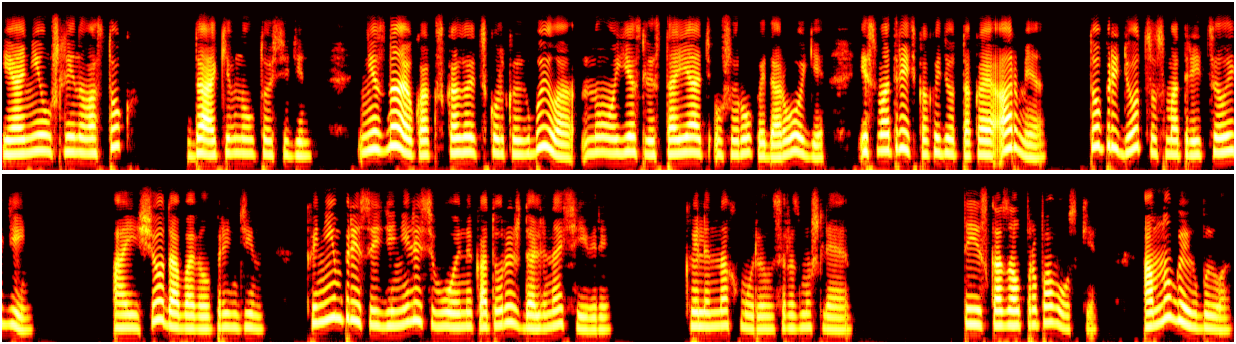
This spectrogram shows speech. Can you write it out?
И они ушли на восток?» «Да», — кивнул Тосидин. «Не знаю, как сказать, сколько их было, но если стоять у широкой дороги и смотреть, как идет такая армия, то придется смотреть целый день». «А еще», — добавил Приндин, — «к ним присоединились воины, которые ждали на севере». Кэлен нахмурилась, размышляя. «Ты сказал про повозки. А много их было?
